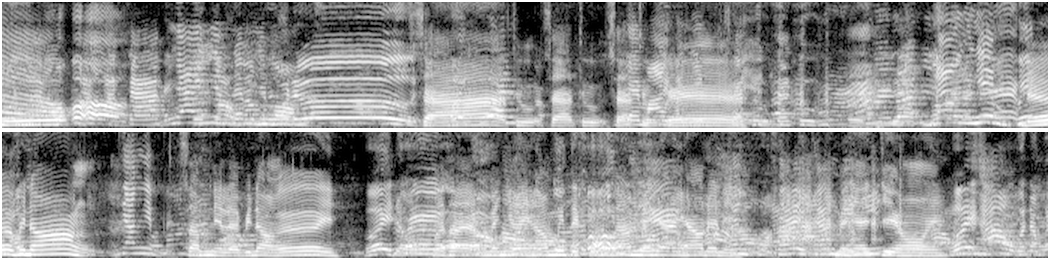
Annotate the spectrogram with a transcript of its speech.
ธุ อสาธุสาธุสาธุเด้อสาธุสาธุเออดีแล้วนั่งยิ้มเด้อพี่น้องนั่งยิ้มซ้ำนี่แหละพี่น้องเอ้ยเฮ้ยดอกมาถ่ายเอาแม่ใหญ่เฮามีแต่คนน้ำแม่ใหญ่เฮาได้นี่ใช่ทั้งแม่ใหญ่เจียหอยเฮ้ยเอ้ามันทำไม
